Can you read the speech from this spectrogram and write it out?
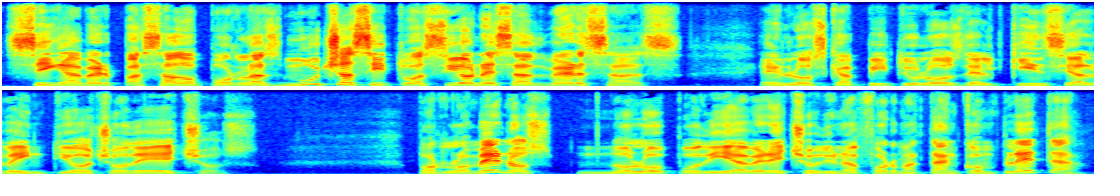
sin haber pasado por las muchas situaciones adversas en los capítulos del 15 al 28 de Hechos. Por lo menos no lo podía haber hecho de una forma tan completa.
